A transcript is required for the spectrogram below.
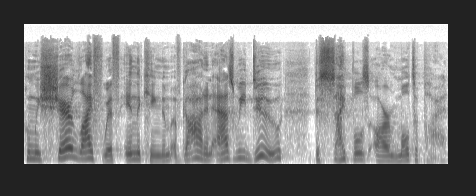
whom we share life with in the kingdom of God. And as we do, disciples are multiplied.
